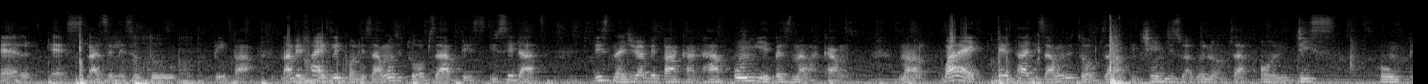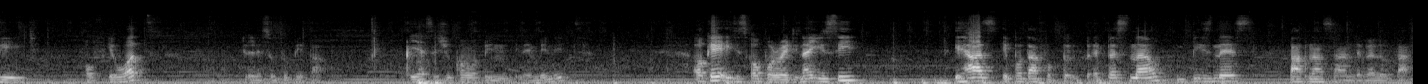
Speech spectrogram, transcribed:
Ls that's the lesotho paypal now before i click on this i want you to observe this. You see that this nigerian paper can have only a personal account. Now while i enter this i want you to observe the changes we are going to observe on this home page of a what? Lesotho paypal yes it should come up in, in a minute. Okay it is up already. Now you see it has a portal for a personal business partners and developers.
